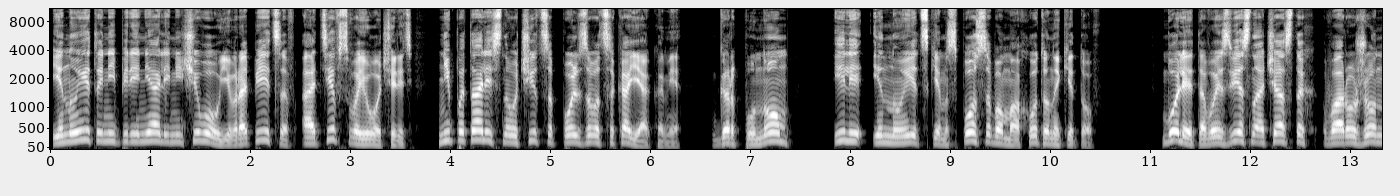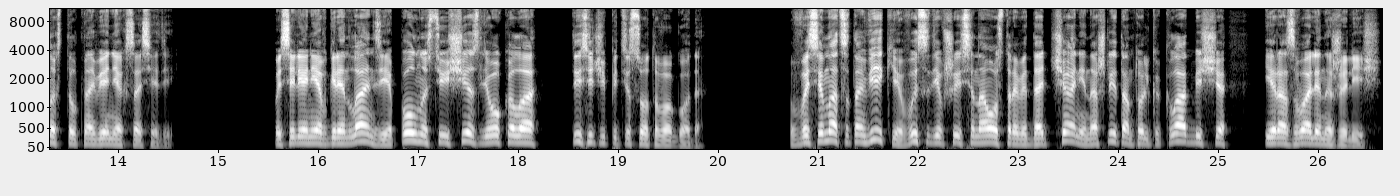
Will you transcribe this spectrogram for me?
Инуиты не переняли ничего у европейцев, а те, в свою очередь, не пытались научиться пользоваться каяками, гарпуном или инуитским способом охоты на китов. Более того, известно о частых вооруженных столкновениях соседей. Поселения в Гренландии полностью исчезли около 1500 года. В XVIII веке высадившиеся на острове датчане нашли там только кладбища и развалины жилищ.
